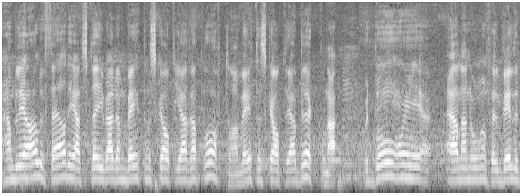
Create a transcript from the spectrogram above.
han blir aldrig färdig att skriva de vetenskapliga rapporterna, de vetenskapliga böckerna. Och det är Erland Nordenskiöld väldigt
